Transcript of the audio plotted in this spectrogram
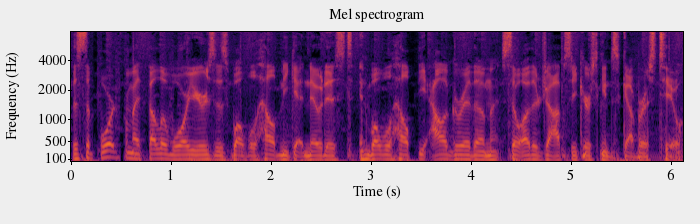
The support from my fellow warriors is what will help me get noticed and what will help the algorithm so other job seekers can discover us too.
